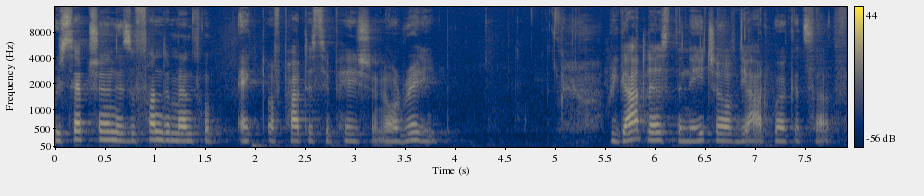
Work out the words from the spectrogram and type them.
reception is a fundamental act of participation already, regardless the nature of the artwork itself.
